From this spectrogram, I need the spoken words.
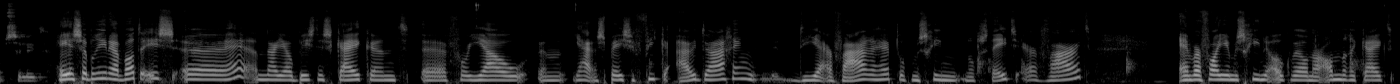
absoluut. Hey, en Sabrina, wat is uh, hè, naar jouw business kijkend uh, voor jou een, ja, een specifieke uitdaging die je ervaren hebt of misschien nog steeds ervaart? En waarvan je misschien ook wel naar anderen kijkt,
